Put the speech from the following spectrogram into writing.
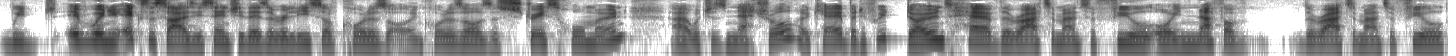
we if, when you exercise essentially there's a release of cortisol and cortisol is a stress hormone uh, which is natural okay but if we don't have the right amounts of fuel or enough of the right amount of fuel,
